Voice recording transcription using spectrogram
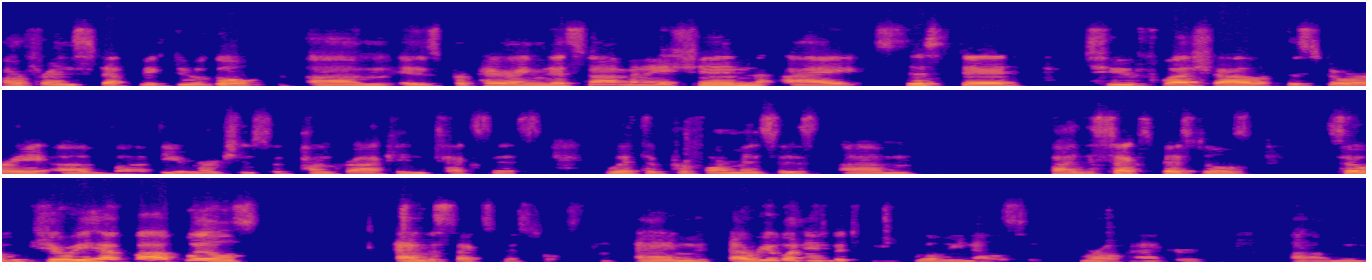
our friend Steph McDougall um, is preparing this nomination. I assisted to flesh out the story of uh, the emergence of punk rock in Texas with the performances um, by the Sex Pistols. So here we have Bob Wills and the Sex Pistols, and everyone in between, Willie Nelson, Merle Haggard, um,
